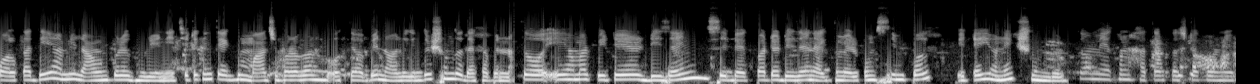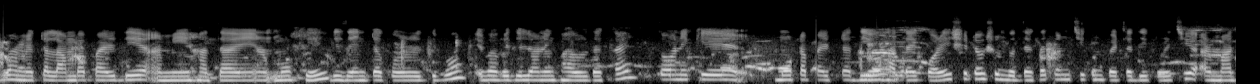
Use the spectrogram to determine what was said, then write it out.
কলকা দিয়ে আমি রাউন্ড করে ঘুরিয়ে নিয়েছি। এটা কিন্তু একদম মাঝ বরাবর হতে হবে, নাহলে কিন্তু সুন্দর দেখাবে না। তো এই আমার পিঠের ডিজাইন সে ব্যাক ডিজাইন একদম এরকম সিম্পল এটাই অনেক সুন্দর। তো আমি এখন হাতার কাজটা করে নেব। আমি একটা লম্বা পায়ের দিয়ে আমি হাতায় মুখে ডিজাইনটা করে দিব। এভাবে দিলে অনেক ভালো দেখায়। তো অনেকে মোটা পাইপটা দিয়েও হাতায় করে, সেটাও সুন্দর দেখায় তো আমি চিকন পাইপটা দিয়ে করেছি আর মাঝ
